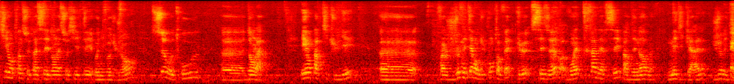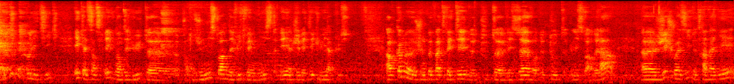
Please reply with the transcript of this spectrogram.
qui est en train de se passer dans la société au niveau du genre se retrouve dans l'art. Et en particulier, je m'étais rendu compte en fait que ces œuvres vont être traversées par des normes médicales, juridiques, politiques, et qu'elles s'inscrivent dans des luttes, euh, dans une histoire des luttes féministes et LGBTQIA+. Alors comme euh, je ne peux pas traiter de toutes les œuvres, de toute l'histoire de l'art, euh, j'ai choisi de travailler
